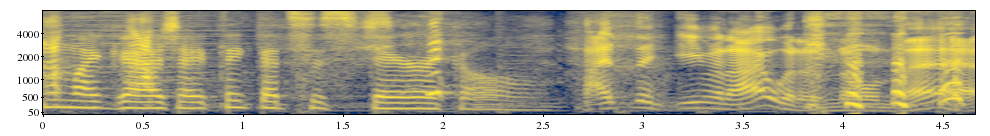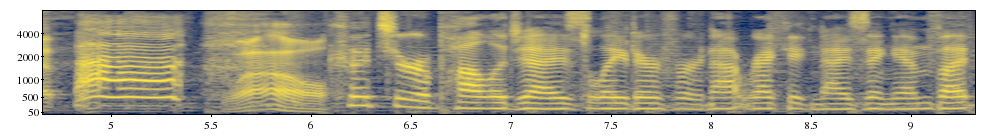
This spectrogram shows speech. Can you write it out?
Oh my gosh, I think that's hysterical. I think even I would have known that. wow. Kutcher apologized later for not recognizing him, but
